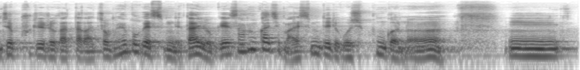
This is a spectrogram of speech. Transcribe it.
문제풀이를 갖다가 좀 해보겠습니다. 여기에서 한 가지 말씀드리고 싶은 거는 음,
